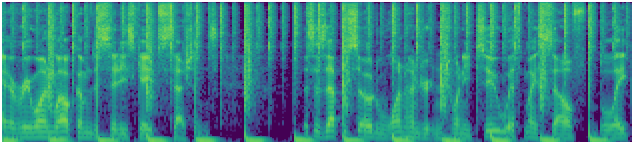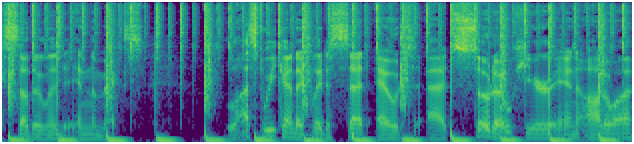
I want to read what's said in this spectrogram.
Hi, everyone. Welcome to Cityscape Sessions. This is episode 122 with myself, Blake Sutherland, in the mix. Last weekend, I played a set out at Sotto here in Ottawa,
